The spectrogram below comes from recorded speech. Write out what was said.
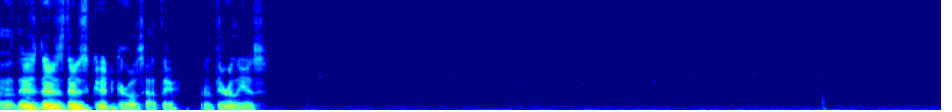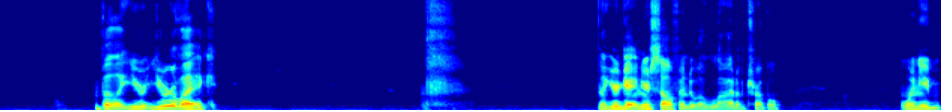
Uh, there's there's there's good girls out there. Like, there really is. But like you're you're like like you're getting yourself into a lot of trouble when you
